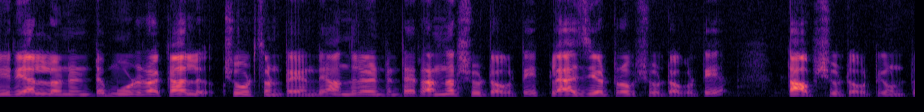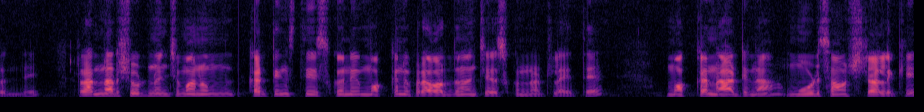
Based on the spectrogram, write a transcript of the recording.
మిరియాల్లోనంటే మూడు రకాలు షూట్స్ ఉంటాయండి. అందులో ఏంటంటే రన్నర్ షూట్ ఒకటి ప్లాజియోట్రోప్ షూట్ ఒకటి టాప్ షూట్ ఒకటి ఉంటుంది. రన్నర్ షూట్ నుంచి మనం కట్టింగ్స్ తీసుకొని మొక్కని ప్రవర్ధనం చేసుకున్నట్లయితే మొక్క నాటిన మూడు సంవత్సరాలకి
